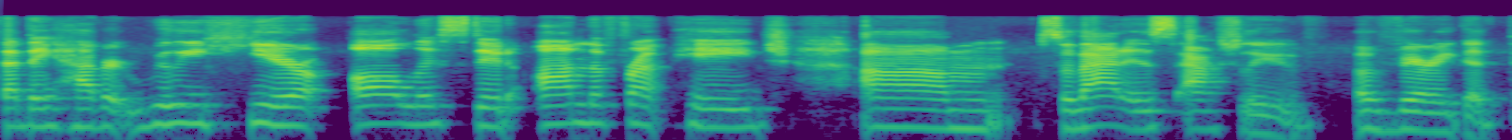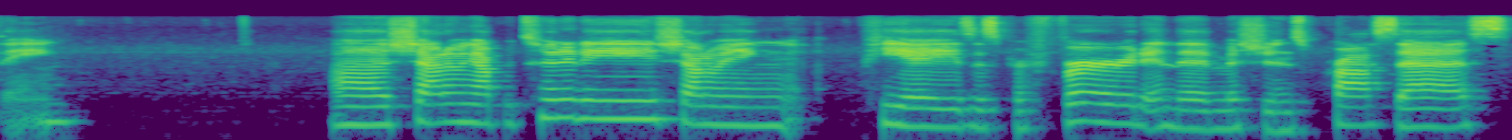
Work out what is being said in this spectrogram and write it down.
that they have it really here all listed on the front page. Um, so that is actually a very good thing. Uh, shadowing opportunity, shadowing PAs is preferred in the admissions process.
